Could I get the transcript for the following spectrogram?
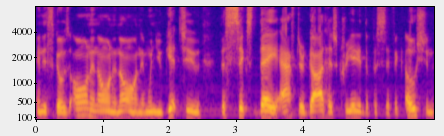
And this goes on and on and on. And when you get to the sixth day, after God has created the Pacific Ocean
